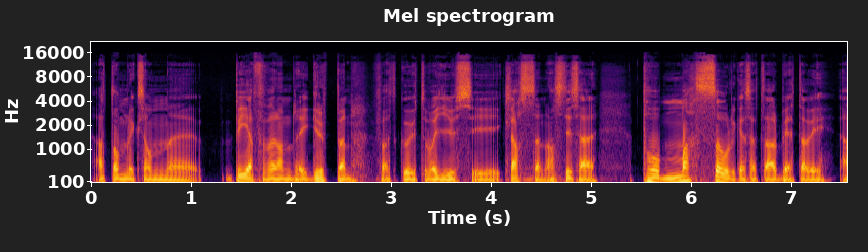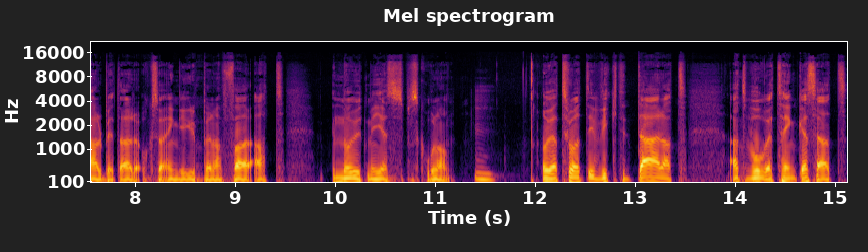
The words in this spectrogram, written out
att de liksom eh, ber för varandra i gruppen för att gå ut och vara ljus i klassen. Alltså det är så här, på massa olika sätt arbetar vi, arbetar också NG-grupperna för att nå ut med Jesus på skolan. Mm. Och jag tror att det är viktigt där att, att våga tänka sig att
